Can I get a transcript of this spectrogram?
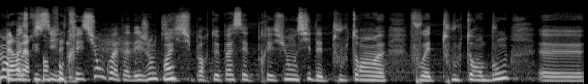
carrément, parce que perverse, c'est une fait. pression, quoi. T'as des gens qui Ouais. supportent pas cette pression aussi d'être tout le temps, euh, faut être tout le temps bon, euh,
